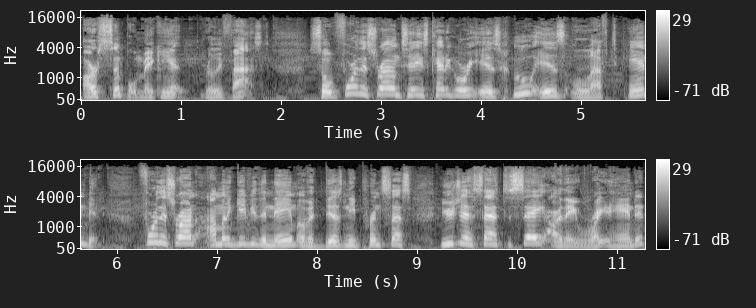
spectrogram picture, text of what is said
are simple, making it really fast. So for this round, today's category is Who is Left Handed? For this round, I'm going to give you the name of a Disney princess. You just have to say, are they right handed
